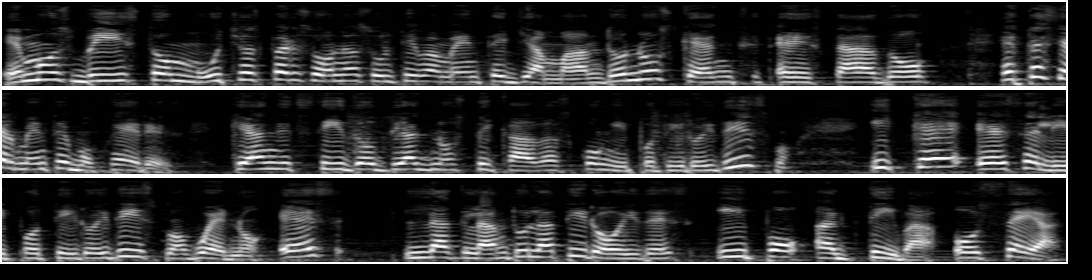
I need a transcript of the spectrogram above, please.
Hemos visto muchas personas últimamente llamándonos que han estado, especialmente mujeres, que han sido diagnosticadas con hipotiroidismo. ¿Y qué es el hipotiroidismo? Bueno, es la glándula tiroides hipoactiva, o sea,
